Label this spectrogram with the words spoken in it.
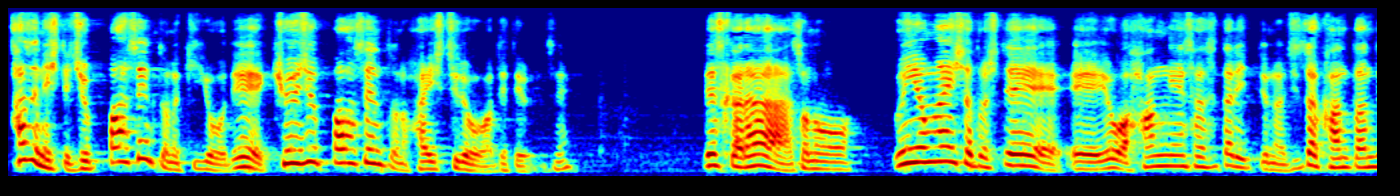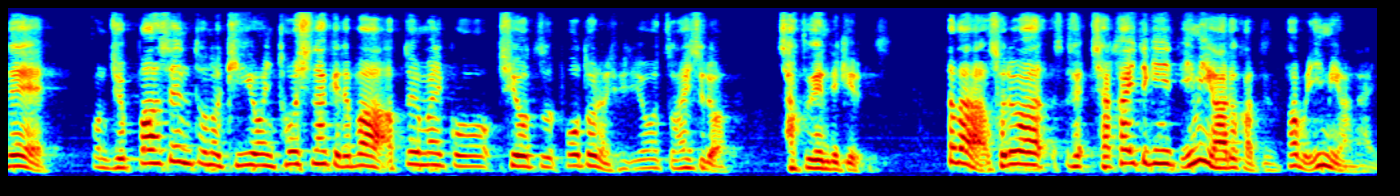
数にして10%の企業で90%の排出量が出てるんですね。ですからその運用会社として、えー、要は半減させたりっていうのは実は簡単でこの10%の企業に投資しなければ、あっという間にこう CO2、ポートフォリオの CO2 排出量は削減できるんです。ただ、それは社会的に意味があるかというと、多分意味がない。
